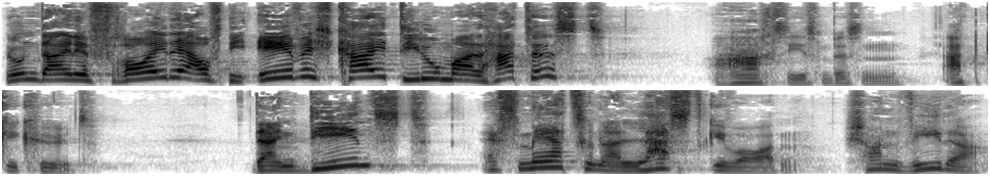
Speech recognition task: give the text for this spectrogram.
Nun, deine Freude auf die Ewigkeit, die du mal hattest, ach, sie ist ein bisschen abgekühlt. Dein Dienst ist mehr zu einer Last geworden. Schon wieder.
